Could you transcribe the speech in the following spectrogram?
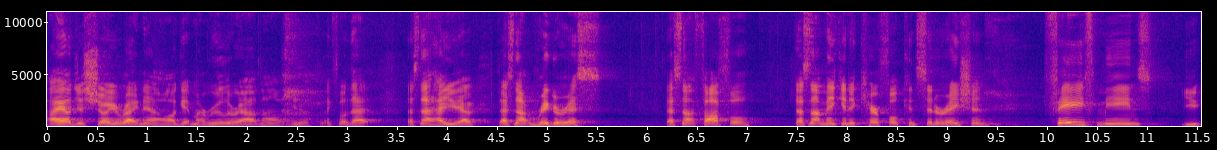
I'll just show you right now. I'll get my ruler out and I'll, you know, like, well, that, that's not how you have, that's not rigorous. That's not thoughtful. That's not making a careful consideration. Faith means you,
